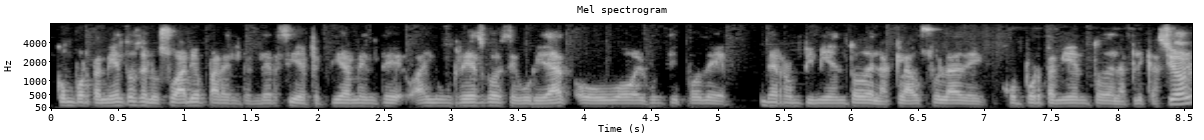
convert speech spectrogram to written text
comportamientos del usuario para entender si efectivamente hay un riesgo de seguridad o hubo algún tipo de, de rompimiento de la cláusula de comportamiento de la aplicación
